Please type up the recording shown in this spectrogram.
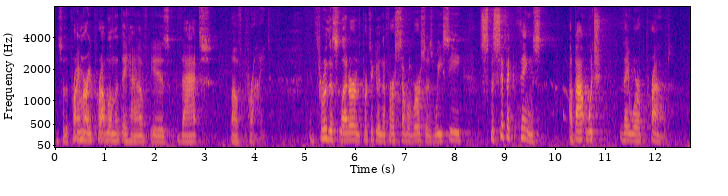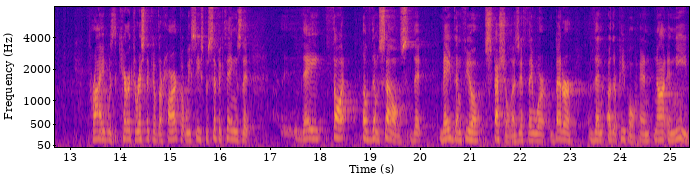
And so the primary problem that they have is that of pride. And through this letter, particularly in the first several verses, we see specific things about which they were proud. Pride was the characteristic of their heart, but we see specific things that they thought of themselves that made them feel special, as if they were better than other people and not in need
